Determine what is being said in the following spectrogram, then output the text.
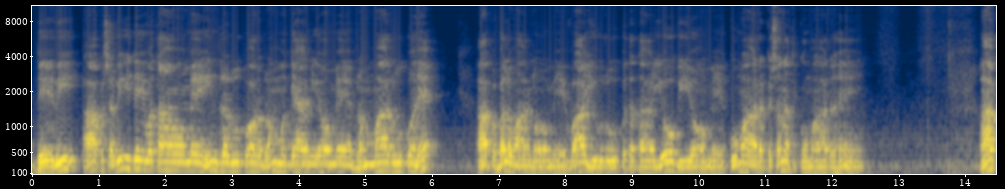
देवी, आप सभी देवताओं में इंद्र रूप और ब्रह्म ज्ञानियों में ब्रह्मा रूप है। आप बलवानों में वायु रूप तथा योगियों में कुमारक सनत कुमार हैं। आप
